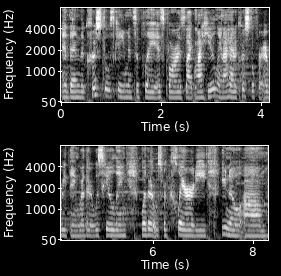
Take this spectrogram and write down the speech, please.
And then the crystals came into play as far as like my healing. I had a crystal for everything, whether it was healing, whether it was for clarity, you know, um,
